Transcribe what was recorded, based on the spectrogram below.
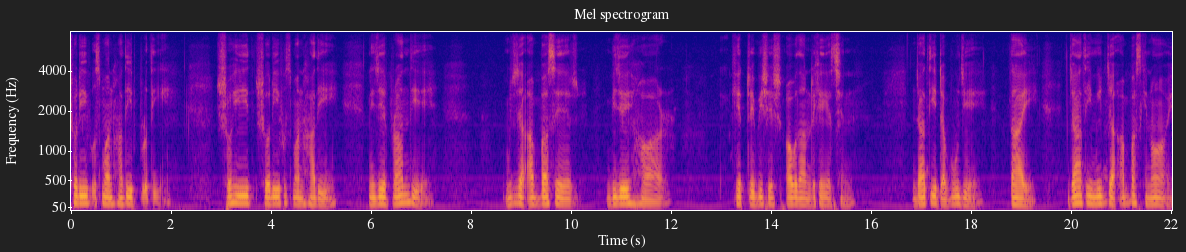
শরীফ উসমান হাদির প্রতি। শহীদ শরীফ উসমান হাদি নিজের প্রাণ দিয়ে মির্জা আব্বাসের বিজয়ী হওয়ার ক্ষেত্রে বিশেষ অবদান রেখে গেছেন। জাতি এটা বুঝে, তাই জাতি মির্জা আব্বাসকে নয়,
